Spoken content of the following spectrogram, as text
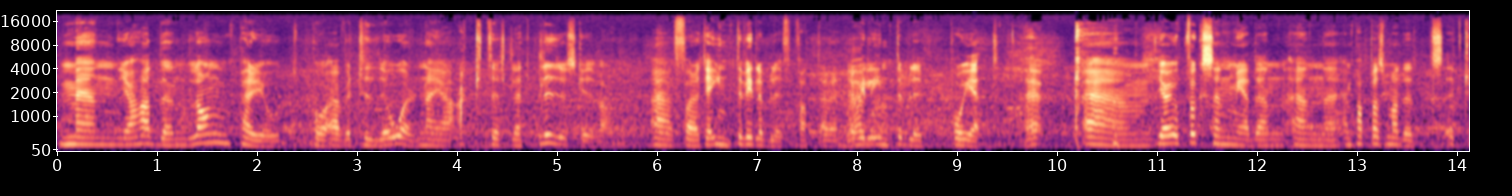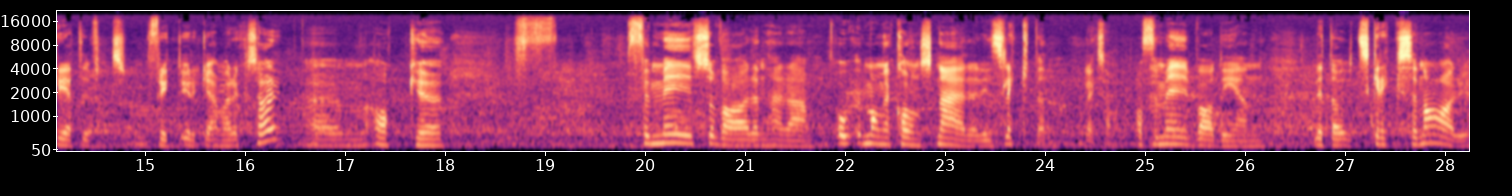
men jag hade en lång period på över tio år när jag aktivt lät bli att skriva. Eh, för att jag inte ville bli författare. Jag ville inte bli poet. Ehm, jag är uppvuxen med en, en, en pappa som hade ett, ett kreativt fritt yrke. Han var regissör. Ehm, och eh, för mig så var den här, eh, och många konstnärer i släkten. Liksom. Och för mig var det en, lite av ett skräckscenario.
